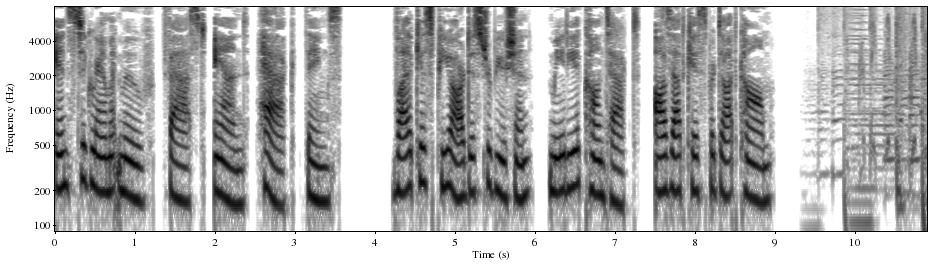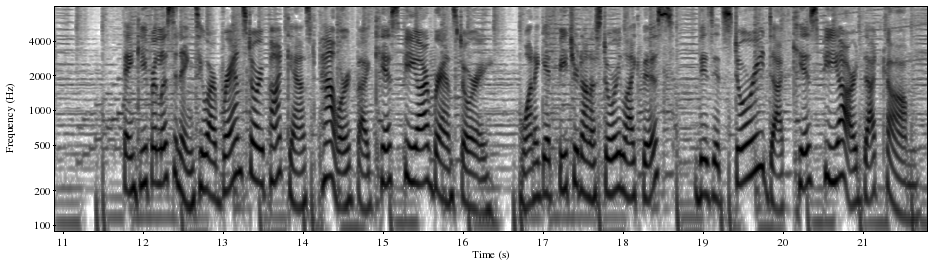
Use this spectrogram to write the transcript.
Instagram at Move Fast and Hack Things. Vicus PR Distribution, Media Contact, ozatkispr.com. Thank you for listening to our Brand Story podcast powered by Kiss PR Brand Story. Want to get featured on a story like this? Visit story.kisspr.com.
